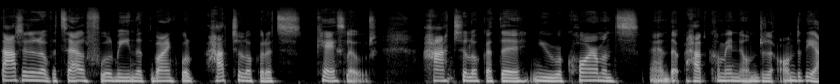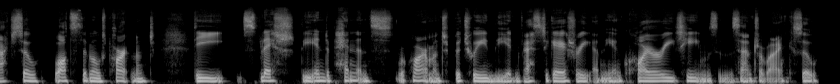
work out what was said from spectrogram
that in and of itself will mean that the bank will had to look at its caseload, had to look at the new requirements and um, that had come in under under the act. So what's the most pertinent? The split, the independence requirement between the investigatory and the inquiry teams in the central bank. So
